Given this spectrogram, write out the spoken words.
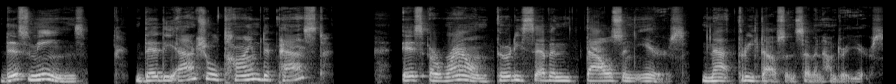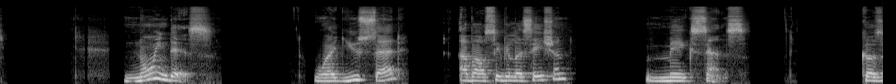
This means that the actual time that passed is around 37,000 years, not 3,700 years. Knowing this, what you said about civilization makes sense. Because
